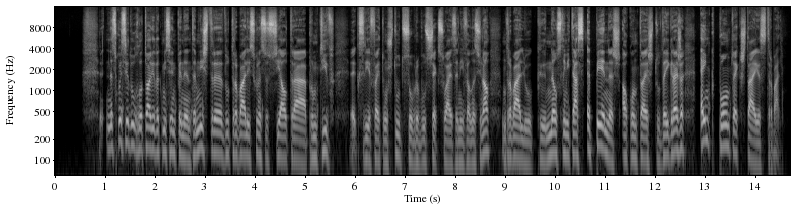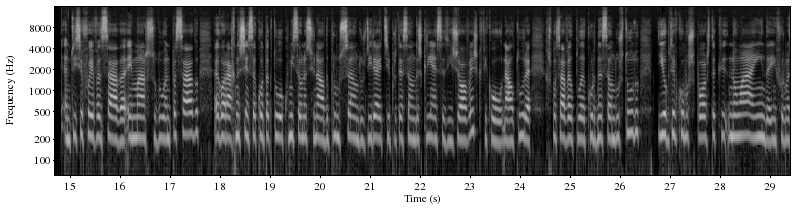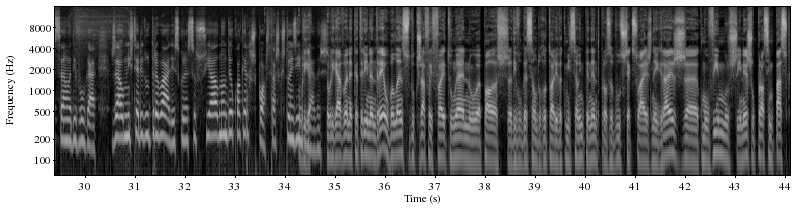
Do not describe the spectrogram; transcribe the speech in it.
Na sequência do relatório da Comissão Independente, a Ministra do Trabalho e Segurança Social terá prometido eh, que seria feito um estudo sobre abusos sexuais a nível nacional, um trabalho que não se limitasse apenas ao contexto da Igreja. Em que ponto é que está esse trabalho? A notícia foi avançada em março do ano passado. Agora, a Renascença contactou a Comissão Nacional de Promoção dos Direitos e Proteção das Crianças e Jovens, que ficou, na altura, responsável pela coordenação do estudo, e obteve como resposta que não há ainda informação a divulgar. Já o Ministério do Trabalho e Segurança Social não deu qualquer resposta às questões enviadas. Obrigado, Obrigado Ana Catarina André. O balanço do que já foi feito um ano após a divulgação do relatório da Comissão Independente para os Abusos Sexuais na Igreja. Como ouvimos, Inês, o próximo passo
